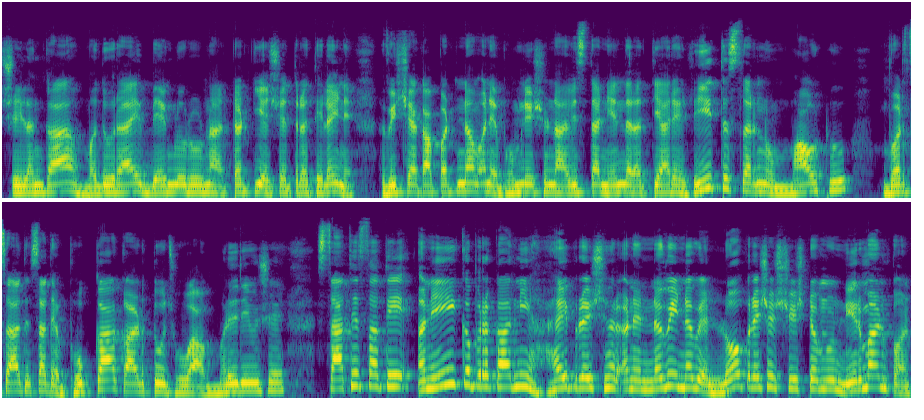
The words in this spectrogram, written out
શ્રીલંકા, મદુરાઈ, બેંગલુરુના તટીય ક્ષેત્રથી લઈને વિશાખાપટ્ટનમ અને ભુવનેશ્વરના વિસ્તારની અંદર અત્યારે રીતસરનું માવઠું વરસાદ સાથે ભૂક્કા કાઢતું જોવા મળી રહ્યું છે. સાથે સાથે અનેક પ્રકારની હાઈ પ્રેશર અને નવી નવી લો પ્રેશર સિસ્ટમનું નિર્માણ પણ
